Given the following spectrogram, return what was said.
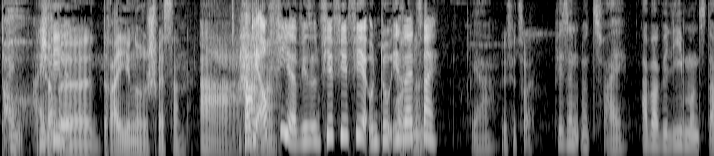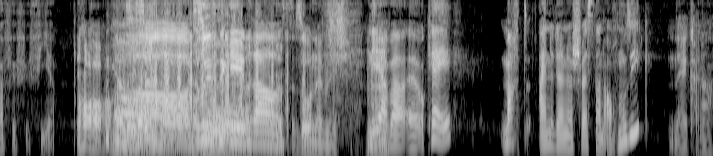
Doch, Wie ich habe äh, drei jüngere Schwestern. Ah, Seid ihr auch vier? Wir sind vier, vier, vier. Und du, ihr seid zwei. ja. Wie viel zwei? Wir sind nur zwei, aber wir lieben uns dafür für vier. Oh, Ja, siehst du? Oh, Grüße gehen raus. So nämlich. Nee, aber äh, okay. Macht eine deiner Schwestern auch Musik? Nee, keiner.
